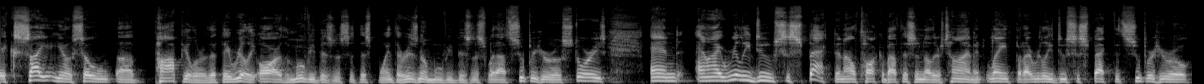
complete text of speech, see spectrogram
exciting, you know, so uh, popular that they really are the movie business at this point. There is no movie business without superhero stories, and and I really do suspect, and I'll talk about this another time at length, but I really do suspect that superhero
